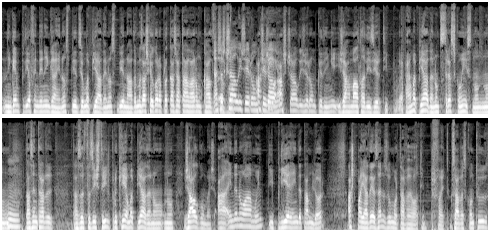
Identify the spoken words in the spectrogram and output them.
ninguém podia ofender ninguém, não se podia dizer uma piada e não se podia nada, mas acho que agora para cá já está a dar um bocado. Achas que já aligerou um acho bocadinho? Que já, acho que já aligerou um bocadinho e já a malta a dizer tipo, é pá, é uma piada, não te stresses com isso, não, não Hum. estás a entrar. Estás a fazer estrilho porque é uma piada, não, não, já há algumas. Há, ainda não há muito e podia ainda estar melhor. Acho que pá, há 10 anos o humor estava ótimo, perfeito. Gozava-se com tudo,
